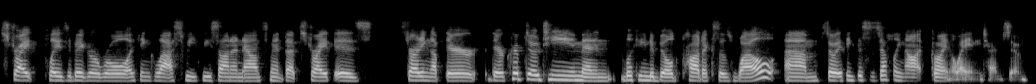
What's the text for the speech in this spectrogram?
Stripe plays a bigger role. I think last week we saw an announcement that Stripe is starting up their their crypto team and looking to build products as well. Um, so I think this is definitely not going away anytime soon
